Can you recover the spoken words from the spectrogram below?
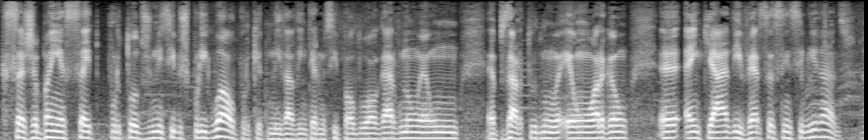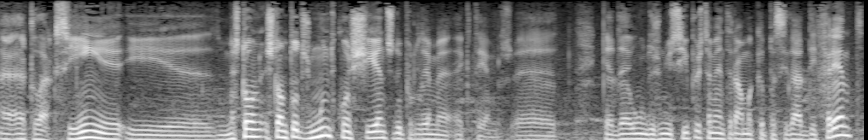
que seja bem aceito por todos os municípios por igual, porque a comunidade intermunicipal do Algarve não é um, apesar de tudo, é um órgão em que há diversas sensibilidades. claro que sim, e, mas estão, estão todos muito conscientes do problema que temos. Cada um dos municípios também terá uma capacidade diferente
